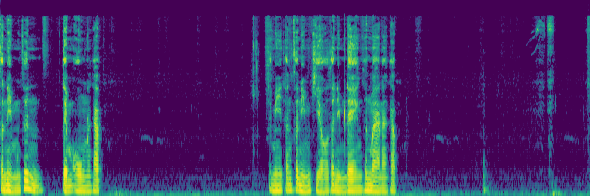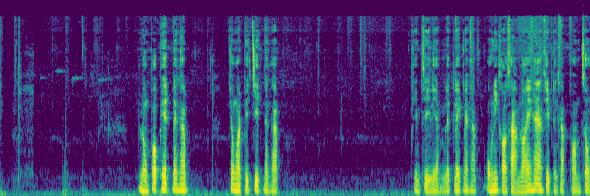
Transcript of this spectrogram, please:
สนิมขึ้นเต็มองค์นะครับ จะมีทั้งสนิมเขียวสนิมแดงขึ้นมานะครับ หลวงพ่อเพชรนะครับ จังหวัดพิจิตรนะครับพิมพ์สี่เหลี่ยมเล็ก ๆ นะครับ องค์นี้ขอ 350 นะครับ พร้อมส่ง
